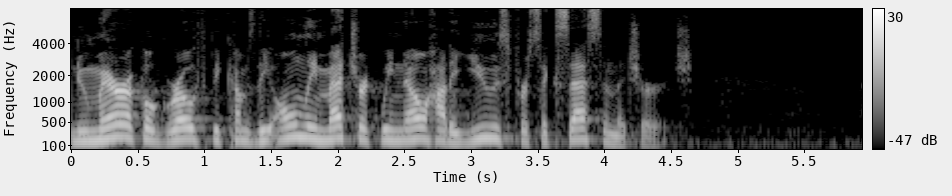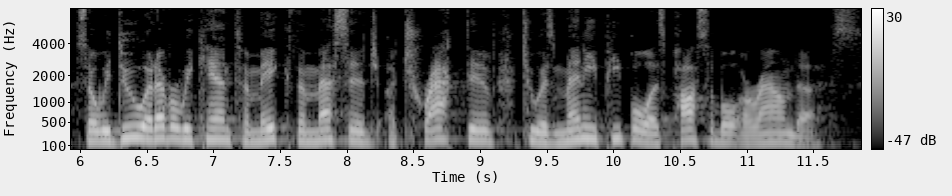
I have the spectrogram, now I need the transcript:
Numerical growth becomes the only metric we know how to use for success in the church. So we do whatever we can to make the message attractive to as many people as possible around us.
